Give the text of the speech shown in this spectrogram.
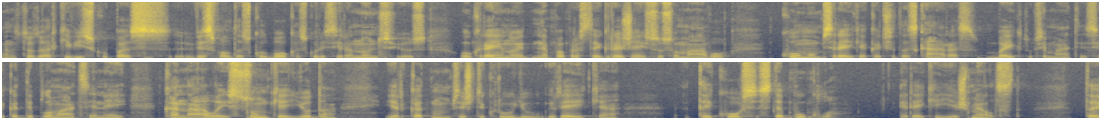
Man atrodo, arkivyskupas Visvaldas Kulbokas, kuris yra nuncijus Ukrainoje, nepaprastai gražiai susumavo, ko mums reikia, kad šitas karas baigtųsi. Matėsi, kad diplomatiniai kanalai sunkiai juda ir kad mums iš tikrųjų reikia taikos stebuklo ir reikia jį išmelst. Tai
